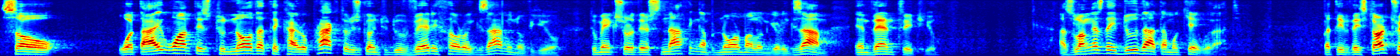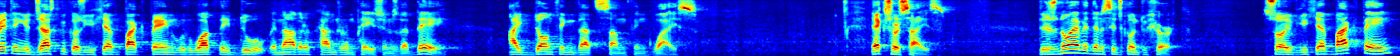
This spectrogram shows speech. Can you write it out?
So what I want is to know that the chiropractor is going to do a very thorough exam of you to make sure there's nothing abnormal on your exam and then treat you. As long as they do that, I'm okay with that. But if they start treating you just because you have back pain with what they do another 100 patients that day, I don't think that's something wise. Exercise. There's no evidence it's going to hurt. So if you have back pain,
